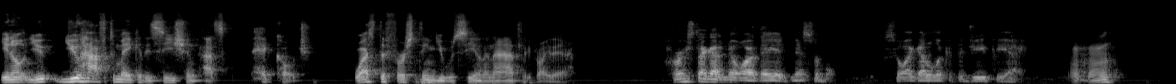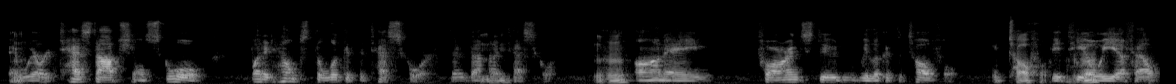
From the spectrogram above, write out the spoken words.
You know, you you have to make a decision as head coach. What's the first thing you would see on an athlete right there? First, I got to know are they admissible. So I got to look at the GPA. Mm-hmm. And we're a test optional school, but it helps to look at the test score. They've got mm-hmm. a test score. Mm-hmm. On a foreign student, we look at the TOEFL. TOEFL. The mm-hmm. TOEFL.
